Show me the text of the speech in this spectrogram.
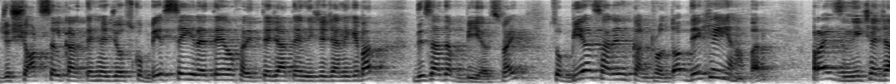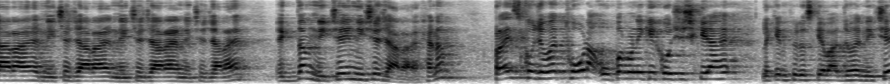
जो शॉर्ट सेल करते हैं, जो उसको बेस से ही रहते हैं और खरीदते जाते हैं नीचे जाने के बाद this are the bears right so bears are in control तो अब देखिए यहाँ पर प्राइस नीचे जा रहा है, नीचे जा रहा है, नीचे जा रहा है, नीचे जा रहा है, एकदम नीचे ही नीचे जा रहा है है ना? प्राइस को जो है थोड़ा ऊपर होने की कोशिश किया है, लेकिन फिर उसके बाद जो है नीचे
